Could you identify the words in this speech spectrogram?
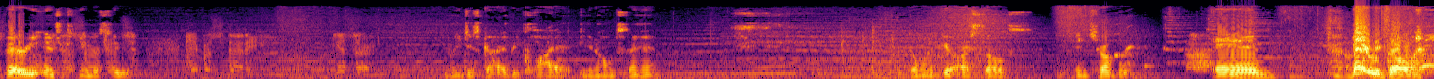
very interesting to see we just gotta be quiet, you know what I'm saying? Don't want to get ourselves in trouble. And there we go.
